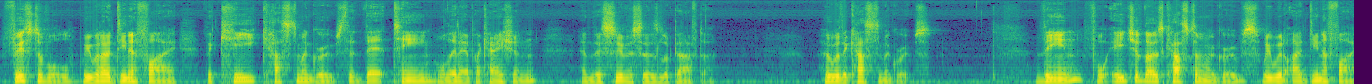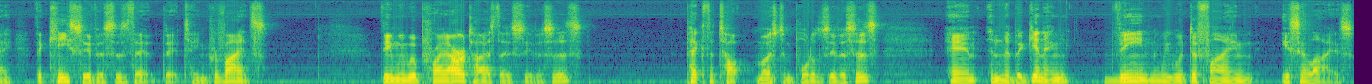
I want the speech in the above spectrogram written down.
First of all, we would identify the key customer groups that that team or that application and their services looked after. Who were the customer groups? Then, for each of those customer groups, we would identify the key services that that team provides. Then we would prioritize those services, pick the top most important services, and in the beginning, then we would define SLIs,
